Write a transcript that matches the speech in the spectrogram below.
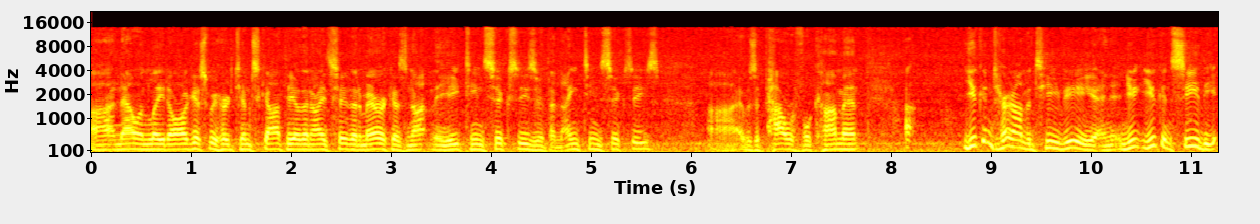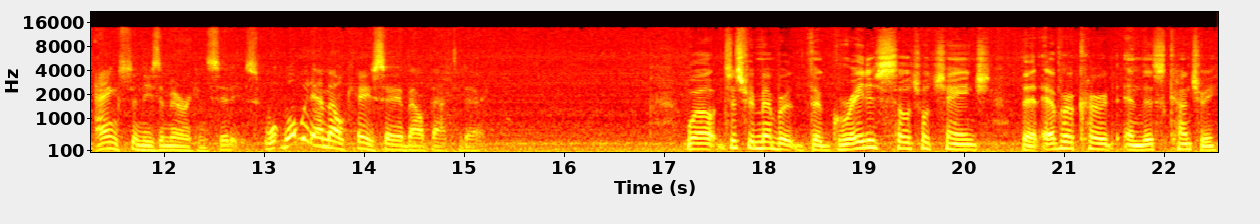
Uh, now, in late August, we heard Tim Scott the other night say that America is not in the 1860s or the 1960s. Uh, it was a powerful comment. You can turn on the TV and, and you, you, can see the angst in these American cities. What, what would MLK say about that today? Well, just remember the greatest social change that ever occurred in this country,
